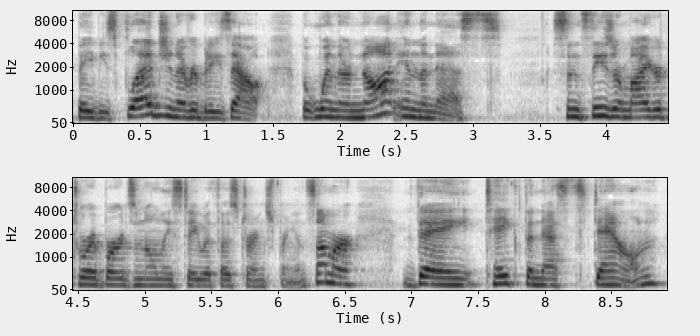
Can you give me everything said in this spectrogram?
babies fledge and everybody's out. But when they're not in the nests, since these are migratory birds and only stay with us during spring and summer, they take the nests down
